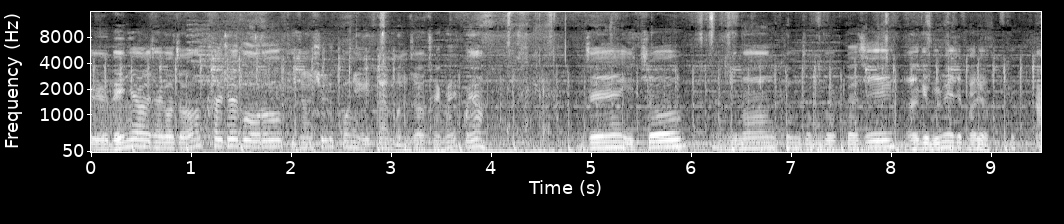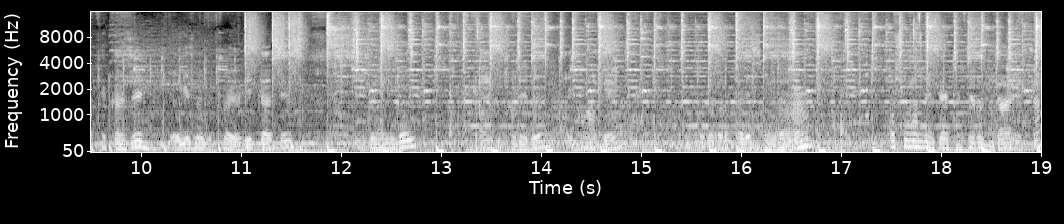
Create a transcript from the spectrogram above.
그 매뉴얼 제거죠. 칼 제거로 기존 실리콘이 일단 먼저 제거했고요. 이제 이쪽 이만큼 정도까지 아, 여기 물매지 바로 옆에, 앞에까지 여기서부터 여기까지 이 정도 라이브 처리를 깔끔하게 해보도록 하겠습니다 건데 이제 대체로 밀어야겠죠?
